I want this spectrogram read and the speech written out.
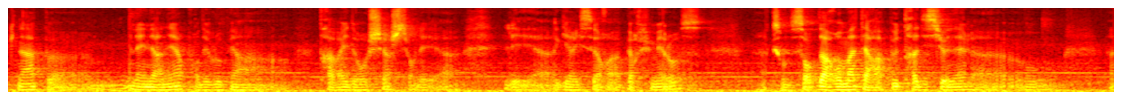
CNAP l'année dernière pour développer un travail de recherche sur les, guérisseurs perfumeros qui sont des sortes d'aromathérapeutes traditionnels euh, euh,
